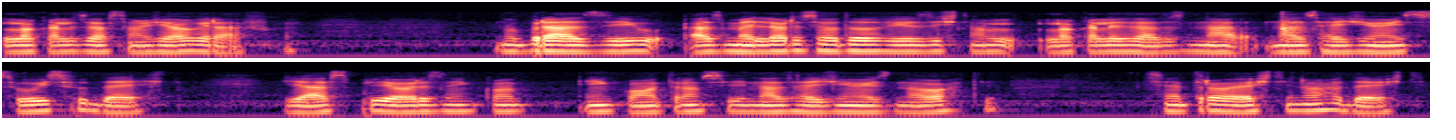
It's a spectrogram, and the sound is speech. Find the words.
localização geográfica. No Brasil, as melhores rodovias estão localizadas na, nas regiões Sul e Sudeste já as piores encontram-se nas regiões Norte, Centro-Oeste e Nordeste.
